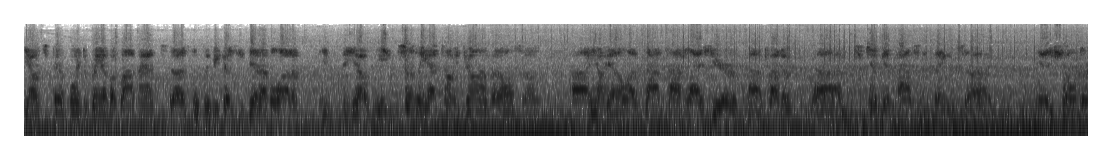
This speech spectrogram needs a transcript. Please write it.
you know it's a fair point to bring up about Matt uh, simply because he did have a lot of he, you know he certainly had Tommy John, but also uh, you know, he had a lot of downtime last year uh, trying to uh, to get past some things uh, in his shoulder.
